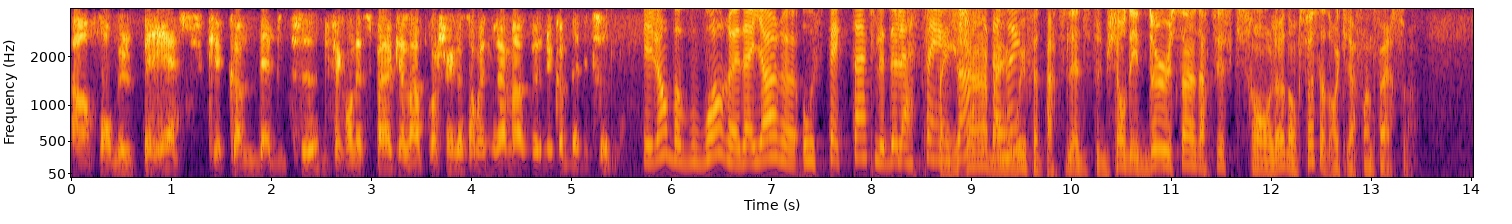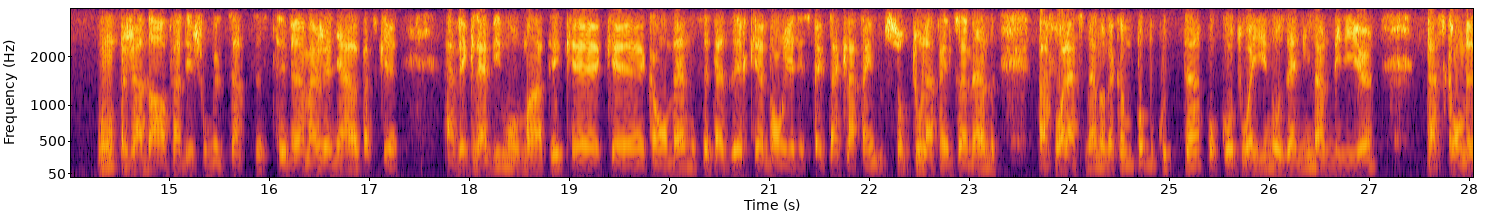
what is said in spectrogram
en, en formule presque comme d'habitude. Fait qu'on espère que l'an prochain, là, ça va être vraiment revenu comme d'habitude. Et là, on va vous voir euh, d'ailleurs euh, au spectacle de la Saint-Jean Saint-Jean, cette ben année. oui, faites partie de la distribution des 200 artistes qui seront là. Donc ça, ça doit être le fun de faire ça. J'adore faire des shows multi-artistes. C'est vraiment génial parce que avec la vie mouvementée que que- qu'on mène, c'est-à-dire que bon, il y a des spectacles la fin, surtout la fin de semaine, parfois la semaine, on a comme pas beaucoup de temps pour côtoyer nos amis dans le milieu parce qu'on a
